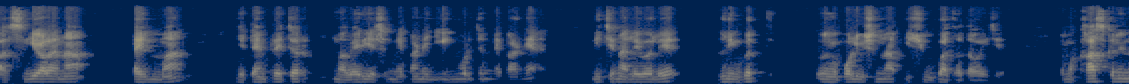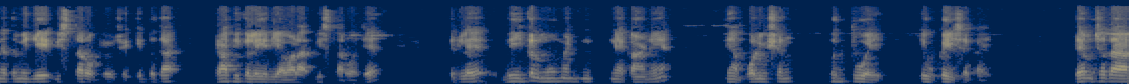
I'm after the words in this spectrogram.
આ શિયાળાના ટાઈમમાં જે ટેમ્પરેચરમાં વેરિએશનને કારણે ઇન્વર્જનને કારણે નીચેના લેવલે ઘણી વખત પોલ્યુશનના ઇસ્યુ ઊભા થતા હોય છે. એમાં ખાસ કરીને તમે જે વિસ્તારો કહો છો, એ બધા ટ્રાફિકલ એરિયાવાળા વિસ્તારો છે. એટલે વ્હીકલ મુવમેન્ટને કારણે ત્યાં પોલ્યુશન વધતું હોય એવું કહી શકાય. તેમ છતાં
